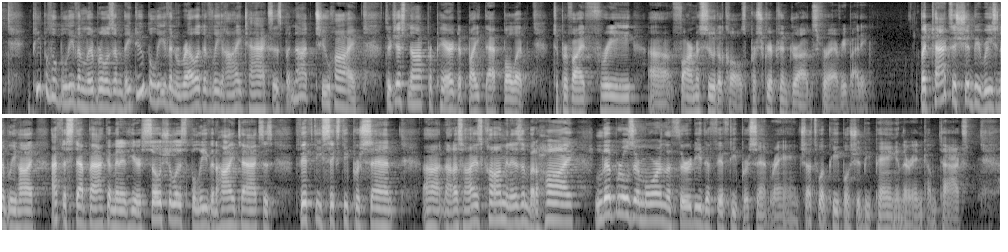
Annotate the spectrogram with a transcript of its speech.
People who believe in liberalism, they do believe in relatively high taxes, but not too high. They're just not prepared to bite that bullet to provide free uh, pharmaceuticals, prescription drugs for everybody. But taxes should be reasonably high. I have to step back a minute here. Socialists believe in high taxes, 50, 60%, uh, not as high as communism, but high. Liberals are more in the 30 to 50% range. That's what people should be paying in their income tax.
